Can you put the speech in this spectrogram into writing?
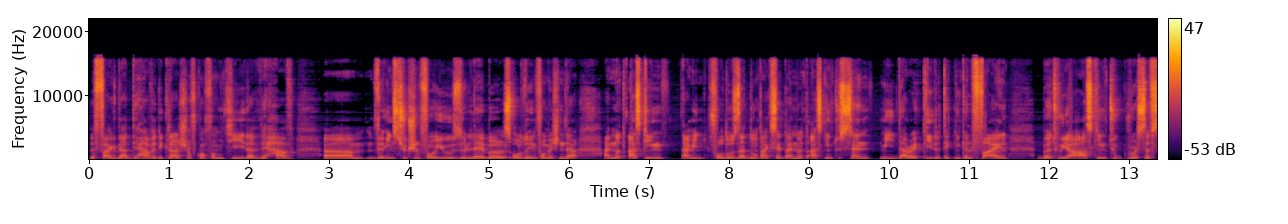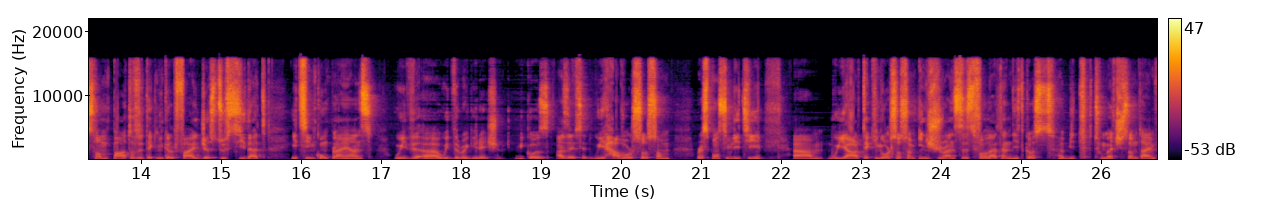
the fact that they have a declaration of conformity, that they have um, the instruction for use, the labels, all the information there. I'm not asking. I mean, for those that don't accept, I'm not asking to send me directly the technical file, but we are asking to receive some part of the technical file just to see that it's in compliance with uh, with the regulation. Because as i said we have also some responsibility. Um, we are taking also some insurances for that and it costs a bit too much sometimes.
